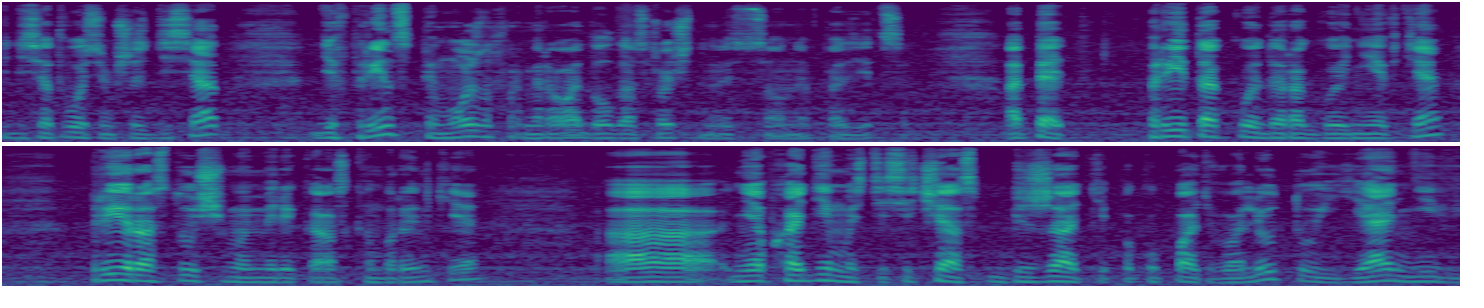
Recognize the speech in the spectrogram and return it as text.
58-60, где в принципе можно формировать долгосрочные инвестиционные позиции. Опять, при такой дорогой нефти, при растущем американском рынке, а, необходимости сейчас бежать и покупать валюту я не вижу.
